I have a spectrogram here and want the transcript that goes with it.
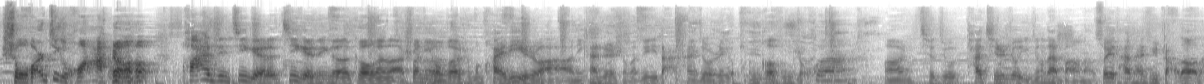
手环巨花，然后哗就寄给了寄给那个格温了，说你有个什么快递是吧？啊，你看这是什么？这一打开就是这个朋克风手对环。啊，就就他其实就已经在帮他，所以他才去找到他，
